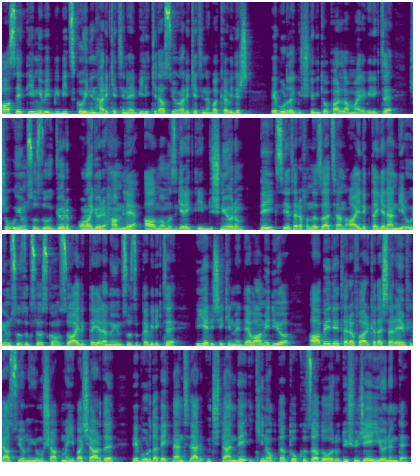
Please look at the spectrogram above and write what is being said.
Bahsettiğim gibi bir Bitcoin'in hareketine, bir likidasyon hareketine bakabilir ve burada güçlü bir toparlanmayla birlikte şu uyumsuzluğu görüp ona göre hamle almamız gerektiğini düşünüyorum. DXY tarafında zaten aylıkta gelen bir uyumsuzluk söz konusu. Aylıkta gelen uyumsuzlukla birlikte bir geri çekilme devam ediyor. ABD tarafı arkadaşlar enflasyonu yumuşatmayı başardı ve burada beklentiler 3'ten de 2.9'a doğru düşeceği yönünde.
